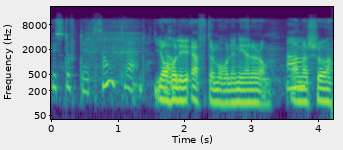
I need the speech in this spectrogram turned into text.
Hur stort är ett sånt träd? Jag håller ju efter dem och håller nere dem. Annars så,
